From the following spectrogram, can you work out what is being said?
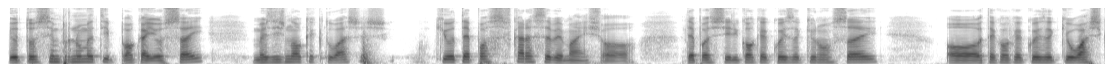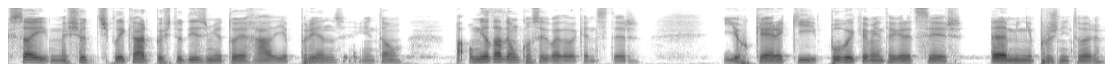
eu estou sempre numa tipo, ok, eu sei, mas diz-me lá o que é que tu achas, que eu até posso ficar a saber mais. Ou até posso existir qualquer coisa que eu não sei, ou até qualquer coisa que eu acho que sei, mas se eu te explicar, depois tu dizes-me eu estou errado e aprendo. Então, pá, humildade é um conceito bem bacana de se ter. E eu quero aqui publicamente agradecer a minha progenitora,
